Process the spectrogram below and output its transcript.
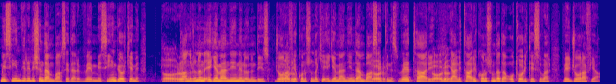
Mesih'in dirilişinden bahseder ve Mesih'in görkemi. Doğru. Tanrı'nın egemenliğinin önündeyiz. Coğrafya Doğru. konusundaki egemenliğinden bahsettiniz ve tarih. Doğru. Yani tarih konusunda da otoritesi var ve coğrafya.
